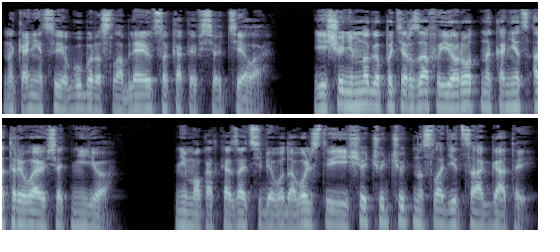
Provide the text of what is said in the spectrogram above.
Наконец ее губы расслабляются, как и все тело. Еще немного потерзав ее рот, наконец отрываюсь от нее. Не мог отказать себе в удовольствии еще чуть-чуть насладиться Агатой.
